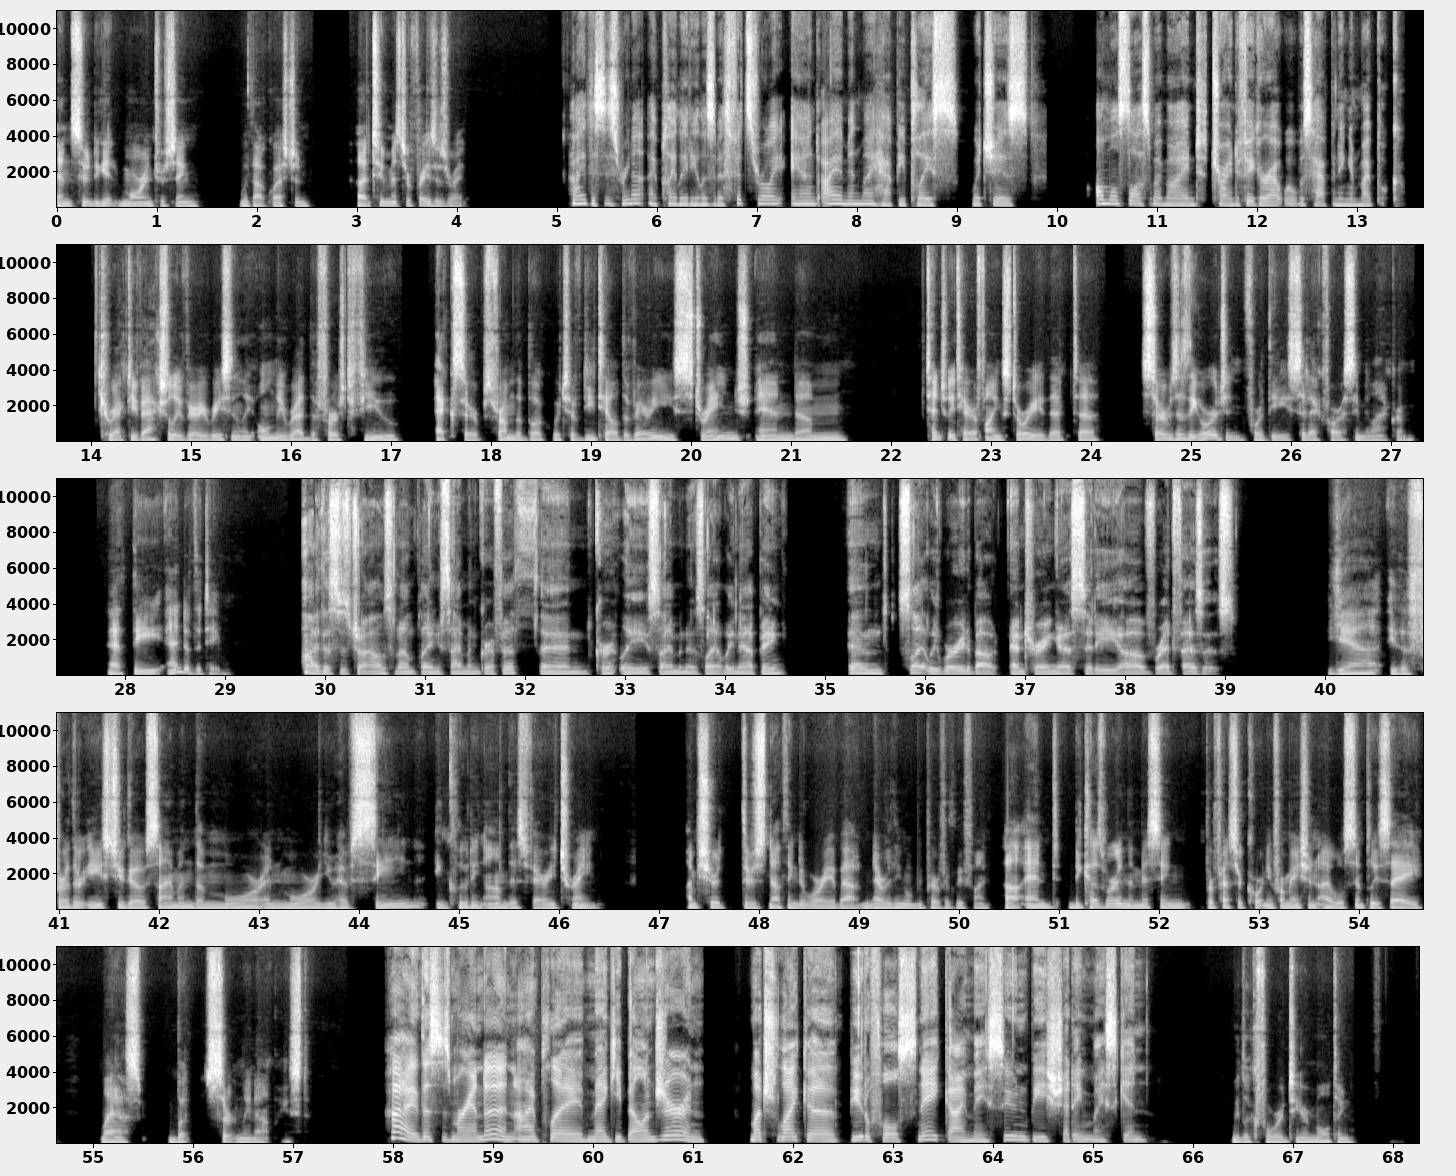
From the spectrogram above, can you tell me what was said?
and soon to get more interesting without question. Uh, to Mr. Fraser's right. Hi, this is Rena. I play Lady Elizabeth Fitzroy, and I am in my happy place, which is almost lost my mind trying to figure out what was happening in my book. Correct. You've actually very recently only read the first few excerpts from the book, which have detailed the very strange and um, potentially terrifying story that uh, serves as the origin for the Sedefkar simulacrum at the end of the table. Hi, this is Giles, and I'm playing Simon Griffith. And currently, Simon is lightly napping and slightly worried about entering a city of red fezzes. Yeah, the further east you go, Simon, the more and more you have seen, including on this very train. I'm sure there's nothing to worry about and everything will be perfectly fine. Uh, and because we're in the missing Professor Courtney formation, I will simply say last, but certainly not least. Hi, this is Miranda, and I play Maggie Bellinger. And much like a beautiful snake, I may soon be shedding my skin. We look forward to your molting.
